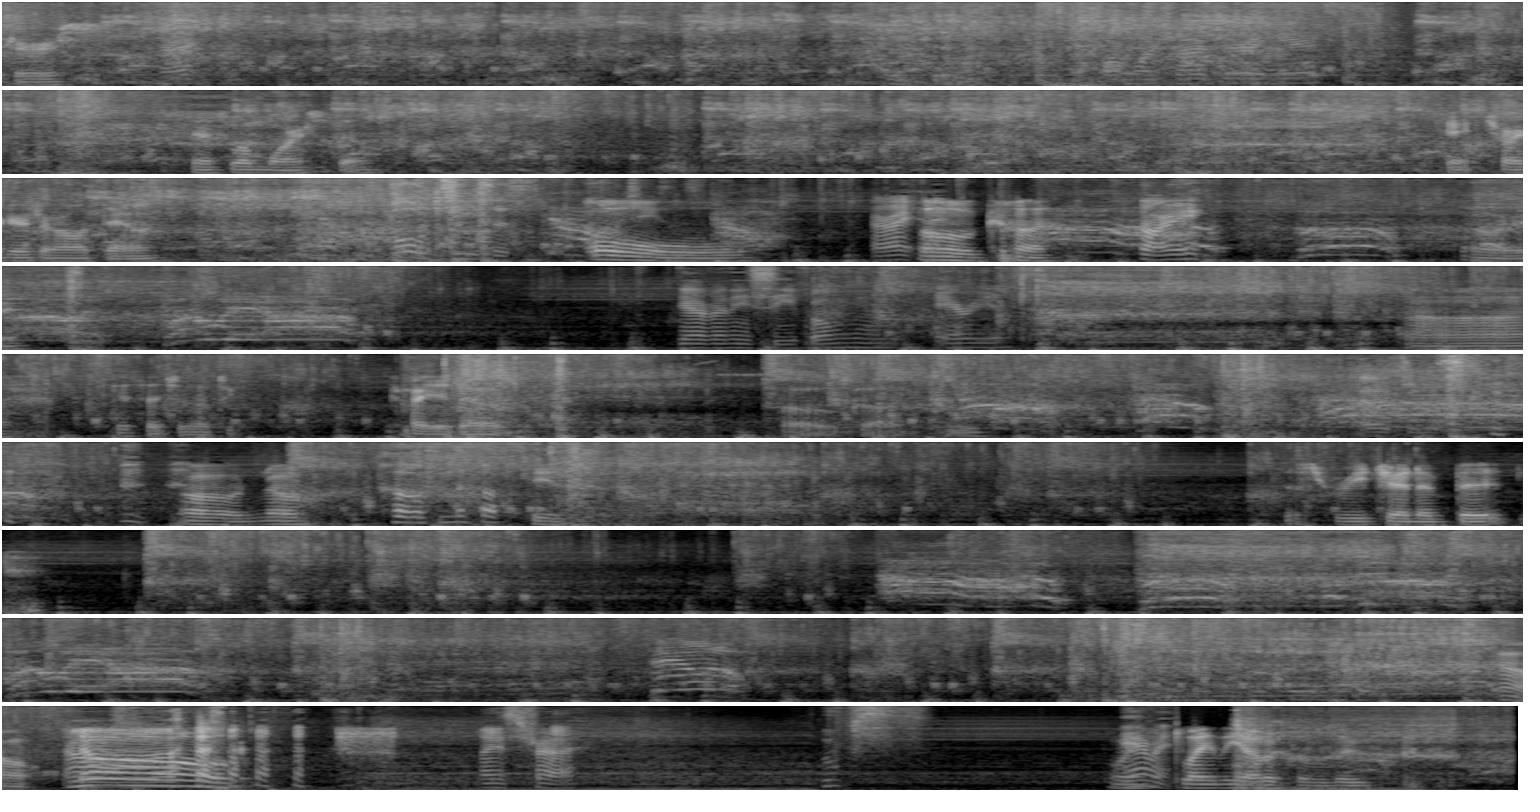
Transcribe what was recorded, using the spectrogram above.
Take up chargers. Alright. One more charger right here. There's one more still. Okay, chargers are all down. Oh, Jesus. Oh, oh Alright. oh god. Sorry. Alright. Do you have any C-foam areas? Uh, guess I just have to kite it out. Oh god, please. Oh, jeez. Oh no, oh, no. please. Just regen a bit. No! Nice try. Oops. Went Damn it. slightly out of the loop.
